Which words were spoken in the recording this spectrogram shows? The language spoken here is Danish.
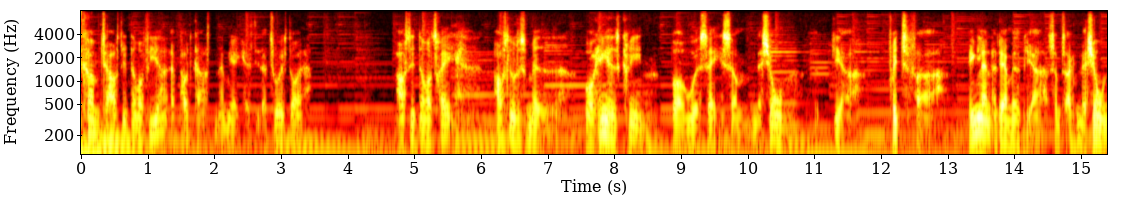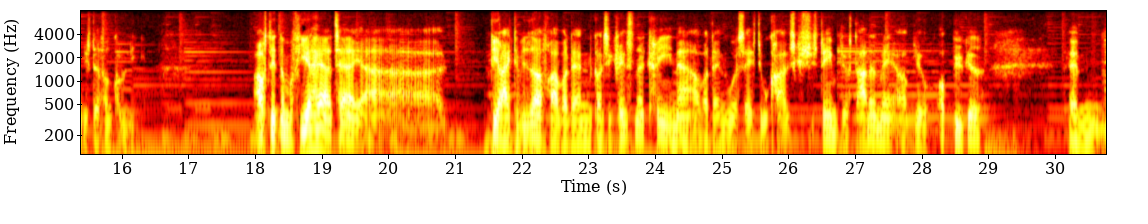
Velkommen til afsnit nummer 4 af podcasten Amerikas litteraturhistorie. Afsnit nummer 3 afsluttes med uafhængighedskrigen, hvor USA som nation bliver frit fra England, og dermed bliver som sagt en nation i stedet for en koloni. Afsnit nummer 4 her tager jeg direkte videre fra, hvordan konsekvensen af krigen er, og hvordan USA's demokratiske system blev startet med og blev opbygget. Øhm,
